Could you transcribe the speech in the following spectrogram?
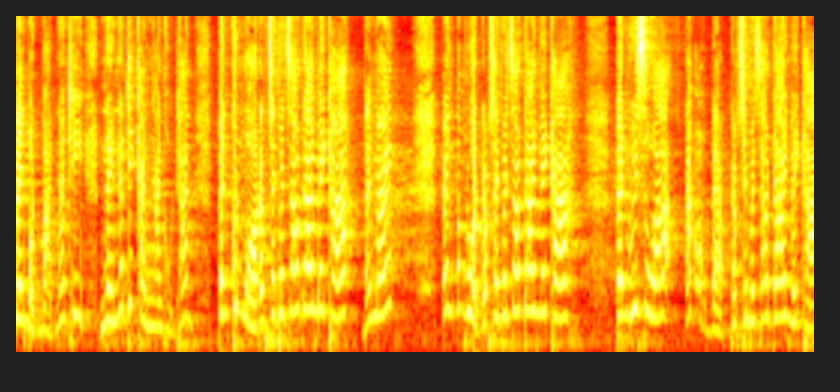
ในบทบาทหน้าที่ในหน้าที่การงานของท่าน เป็นคุณหมอรับใช้พระเจ้าได้ไหมคะ ได้ไหมเป็นตำรวจรับใช้พระเจ้าได้ไหมคะ เป็นวิศวะนักออกแบบรับใช้พระเจ้าได้ไหมคะ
